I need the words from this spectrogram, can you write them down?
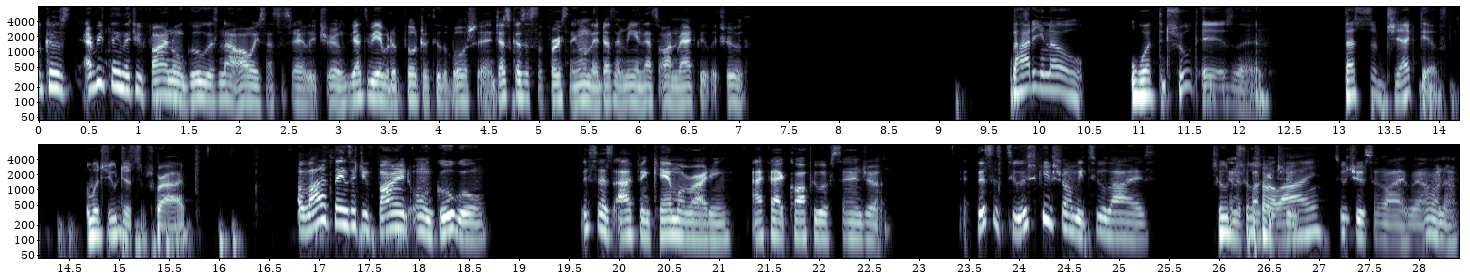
because everything that you find on Google is not always necessarily true. You have to be able to filter through the bullshit. And just because it's the first thing on there doesn't mean that's automatically the truth. But how do you know what the truth is then? That's subjective. What you just subscribed. a lot of things that you find on Google. This says I've been camel riding. I've had coffee with Sandra. This is two. This keeps showing me two lies, Two the and a truth. lie. two truths and a lie. But I don't know.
